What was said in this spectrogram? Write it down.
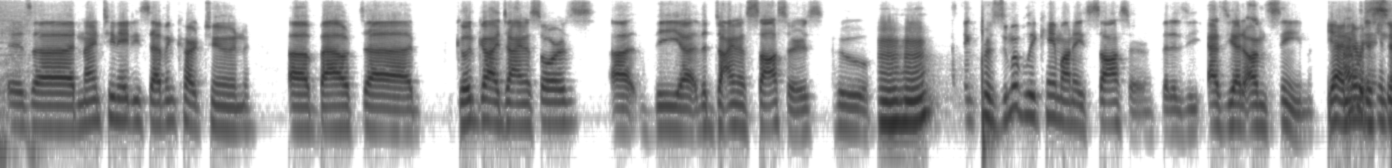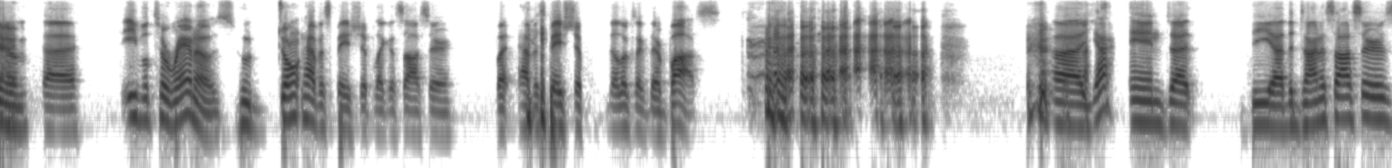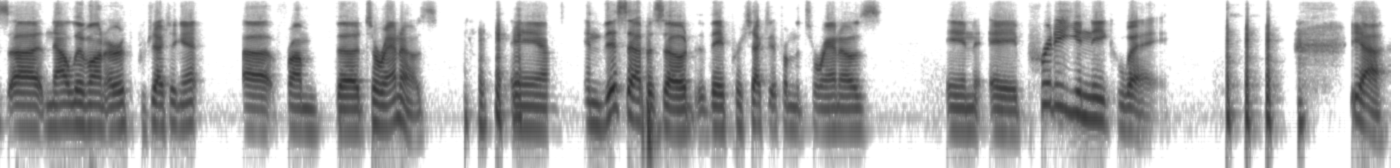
is a 1987 cartoon about uh, good guy dinosaurs, uh, the uh, the Dinosaucers, who Mm-hmm. I think presumably came on a saucer that is as yet unseen. Yeah, I've I never that. Uh, the evil Tyrannos, who don't have a spaceship like a saucer, but have a spaceship that looks like their boss. uh, yeah, and uh, the uh, the Dinosaucers uh, now live on Earth, protecting it uh, from the Tyrannos. and in this episode, they protect it from the Tyrannos in a pretty unique way. yeah.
